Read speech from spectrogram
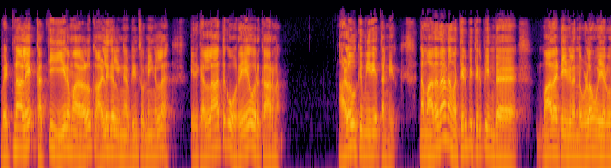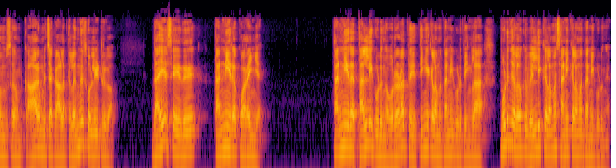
வெட்டினாலே கத்தி ஈரமாகிற அளவுக்கு அழுகலுங்க அப்படின்னு சொன்னீங்கள்ல இதுக்கு எல்லாத்துக்கும் ஒரே ஒரு காரணம் அளவுக்கு மீறிய தண்ணீர். நம்ம அதை தான் நம்ம திருப்பி திருப்பி இந்த மாதா டிவியில் இந்த உளவு உயர்வு வம்சம் ஆரம்பித்த காலத்துலேருந்து சொல்லிகிட்ருக்கோம் தயவுசெய்து தண்ணீரை குறைங்க. தண்ணீரை தள்ளி கொடுங்க. ஒரு இடம் திங்கக்கிழமை தண்ணி கொடுத்தீங்களா? முடிஞ்ச அளவுக்கு வெள்ளிக்கிழமை சனிக்கிழமை தண்ணி கொடுங்க.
